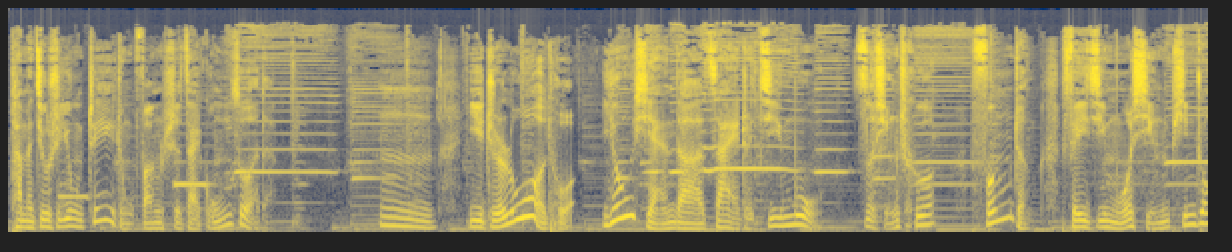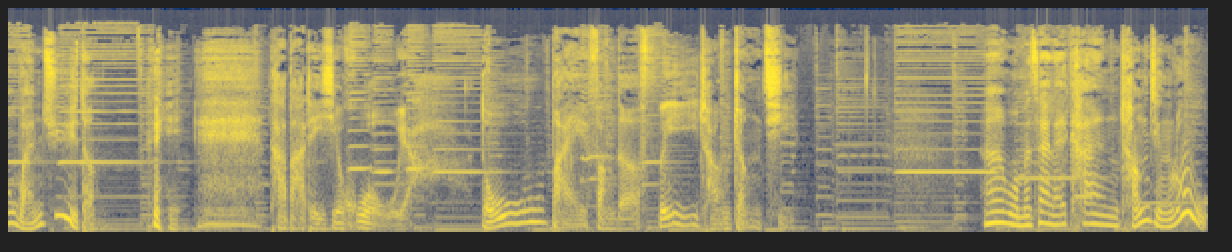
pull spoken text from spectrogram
他们就是用这种方式在工作的。嗯，一只骆驼悠闲的载着积木、自行车、风筝、飞机模型、拼装玩具等。嘿嘿，他把这些货物呀都摆放的非常整齐。嗯，我们再来看长颈鹿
